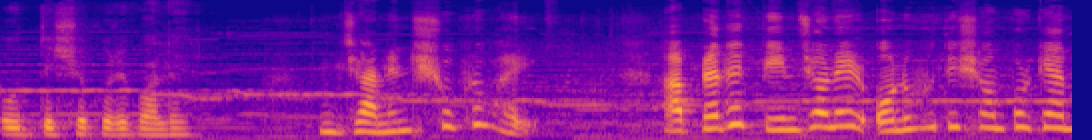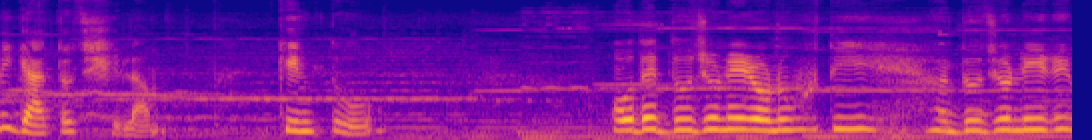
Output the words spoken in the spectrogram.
উদ্দেশ্য করে বলে। জানেন শুভ্র ভাই আপনাদের তিনজনের অনুভূতি সম্পর্কে আমি জ্ঞাত ছিলাম। কিন্তু ওদের দুজনের অনুভূতি, দুজনের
